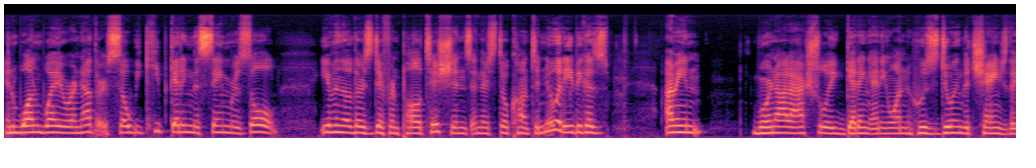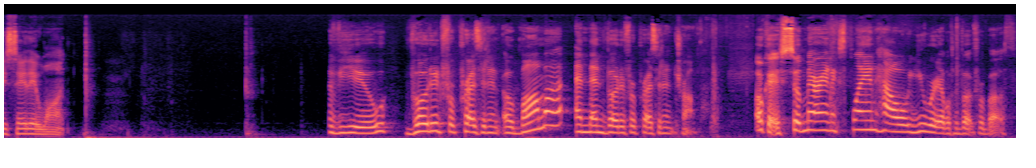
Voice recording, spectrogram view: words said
in one way or another. So we keep getting the same result, even though there's different politicians and there's still continuity, because, I mean, we're not actually getting anyone who's doing the change they say they want. Of you voted for President Obama and then voted for President Trump. Okay, so Marianne, explain how you were able to vote for both.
